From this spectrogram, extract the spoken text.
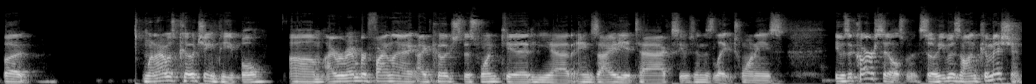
But when I was coaching people, um, I remember finally I, I, coached this one kid. He had anxiety attacks. He was in his late 20s. He was a car salesman, so he was on commission.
